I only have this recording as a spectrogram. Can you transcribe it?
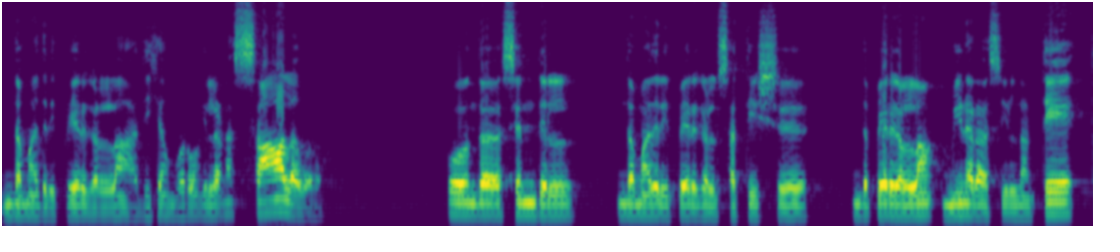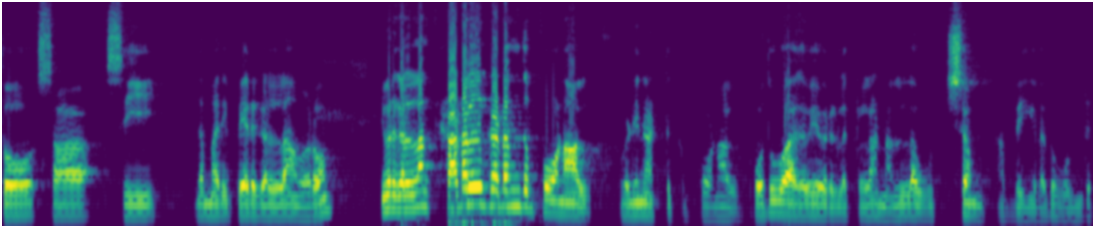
இந்த மாதிரி பேர்கள்லாம் அதிகம் வரும். இல்லைன்னா சால வரும். இப்போது இந்த செந்தில் இந்த மாதிரி பேர்கள் சதீஷ் இந்த பேர்கள்லாம் மீனராசியில் தான். தே தோ சா சி இந்த மாதிரி பேர்கள்லாம் வரும். இவர்கள்லாம் கடல் கடந்து போனால் வெளிநாட்டுக்கு போனால் பொதுவாகவே இவர்களுக்கெல்லாம் நல்ல உச்சம் அப்படிங்கிறது உண்டு.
